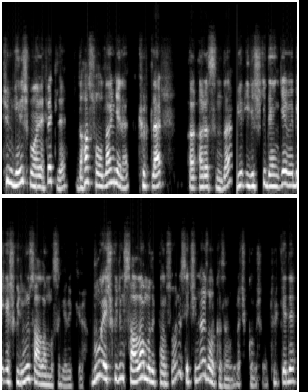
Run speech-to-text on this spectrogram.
tüm geniş muhalefetle daha soldan gelen Kürtler, arasında bir ilişki denge ve bir eşgüdümün sağlanması gerekiyor. Bu eşgüdüm sağlanmadıktan sonra seçimler zor kazanılır açık konuşalım. Türkiye'de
